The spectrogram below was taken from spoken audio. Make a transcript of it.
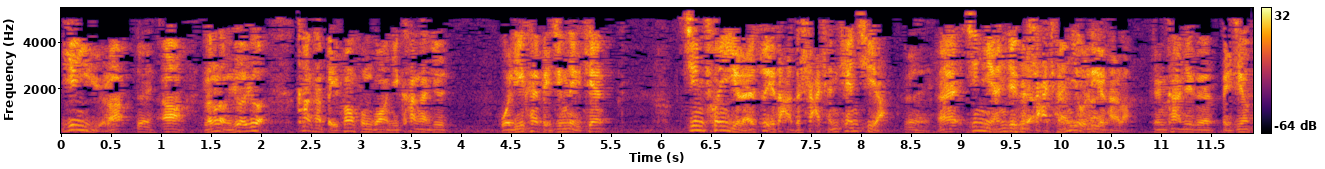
阴雨了，对啊，冷冷热热。看看北方风光，你看看就我离开北京那天，今春以来最大的沙尘天气啊！对，哎，今年这个沙尘就厉害了。你看这个北京，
